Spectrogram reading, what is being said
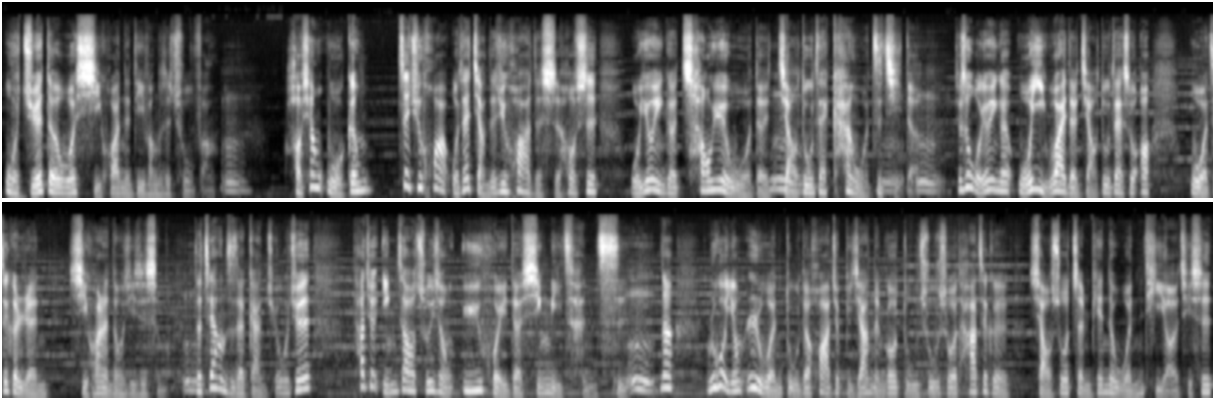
我觉得我喜欢的地方是厨房。嗯，好像我跟这句话，我在讲这句话的时候，是我用一个超越我的角度在看我自己的。嗯，嗯嗯就是我用一个我以外的角度在说，哦，我这个人喜欢的东西是什么的这样子的感觉。我觉得。它就营造出一种迂回的心理层次。嗯，那如果用日文读的话，就比较能够读出说他这个小说整篇的文体哦，其实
